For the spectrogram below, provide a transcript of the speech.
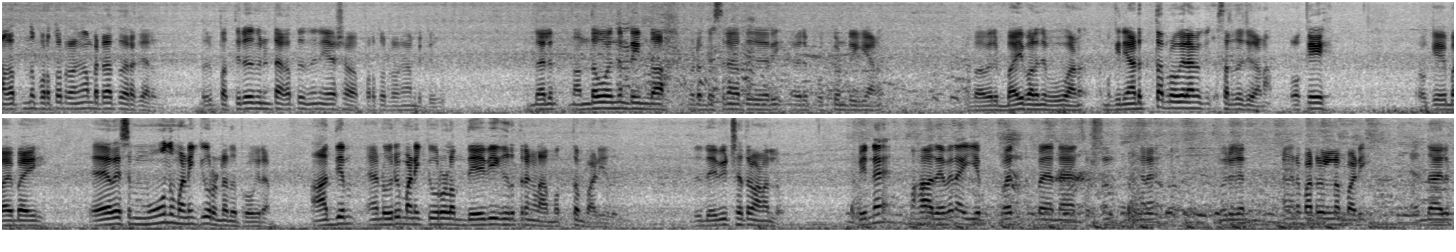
അകത്തുനിന്ന് പുറത്തോട്ട് ഇറങ്ങാൻ പറ്റാത്ത തിരക്കായിരുന്നു. ഒരു പത്തിരുപത് മിനിറ്റ് അകത്ത് നിന്നതിന് ശേഷമാണ് പുറത്തോട്ട് ഇറങ്ങാൻ പറ്റിയത്. എന്തായാലും നന്ദഗോവിന്ദൻ ടീം ദാ ഇവിടെ ബസ്സിനകത്ത് കയറി അവർ പൊയ്ക്കൊണ്ടിരിക്കുകയാണ്. അപ്പോൾ അവർ ബൈ പറഞ്ഞ് പോവുകയാണ്. നമുക്കിനി അടുത്ത പ്രോഗ്രാമിൽ സ്ഥലത്ത് വെച്ച് കാണാം. ഓക്കെ ഓക്കെ ബൈ ബൈ ഏകദേശം മൂന്ന് മണിക്കൂറുണ്ടായിരുന്നു പ്രോഗ്രാം ആദ്യം ഏതാണ്ട് ഒരു മണിക്കൂറോളം ദേവീ കീർത്തനങ്ങളാണ് മൊത്തം പാടിയത്. ഇത് ദേവീക്ഷേത്രമാണല്ലോ പിന്നെ മഹാദേവൻ അയ്യപ്പൻ പിന്നെ കൃഷ്ണൻ അങ്ങനെ മുരുകൻ അങ്ങനെ പാട്ടുകളെല്ലാം പാടി. എന്തായാലും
